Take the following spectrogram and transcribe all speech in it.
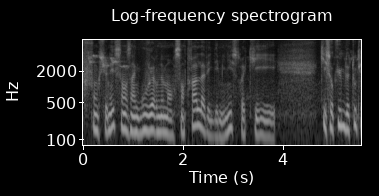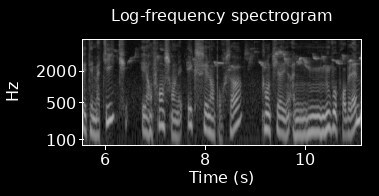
fonctionner sans un gouvernement central avec des ministres qui, s'occupent de toutes les thématiques? Et en France, on est excellent pour ça. Quand il y a un nouveau problème,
